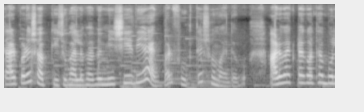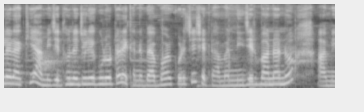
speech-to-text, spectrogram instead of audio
তারপরে সব কিছু ভালোভাবে মিশিয়ে দিয়ে একবার ফুটতে সময় দেব। আরও একটা কথা বলে রাখি, আমি যে ধনে জিরে গুঁড়োটার এখানে ব্যবহার করেছি, সেটা আমার নিজের বানানো। আমি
